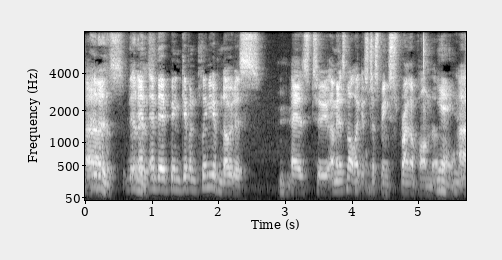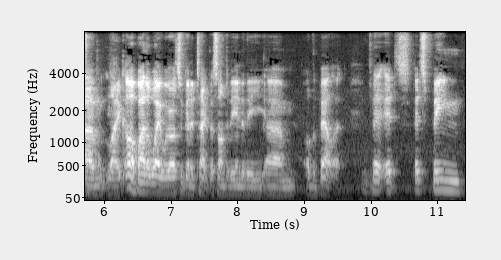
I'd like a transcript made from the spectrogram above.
Um, It is. It and, is. and they've been given plenty of notice as to. I mean, it's not like it's just been sprung upon them. Yeah, yeah, um, exactly. Like, oh, by the way, we're also going to take this onto the end of the um, of the ballot. It's it's been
